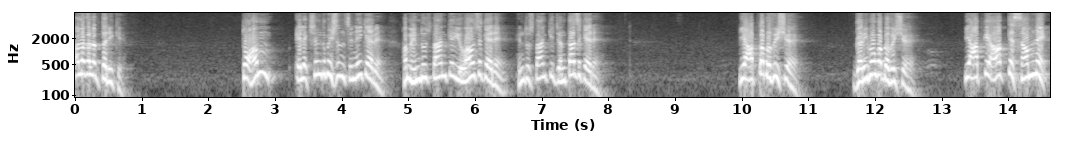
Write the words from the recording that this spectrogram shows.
अलग अलग तरीके। तो हम इलेक्शन कमीशन से नहीं कह रहे हैं, हम हिंदुस्तान के युवाओं से कह रहे हैं, हिंदुस्तान की जनता से कह रहे हैं। यह आपका भविष्य है, गरीबों का भविष्य है यह आपके आँख के सामने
